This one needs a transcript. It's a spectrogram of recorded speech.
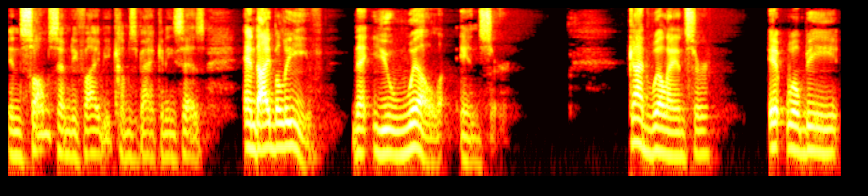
In Psalm 75, he comes back and he says, And I believe that you will answer. God will answer. It will be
